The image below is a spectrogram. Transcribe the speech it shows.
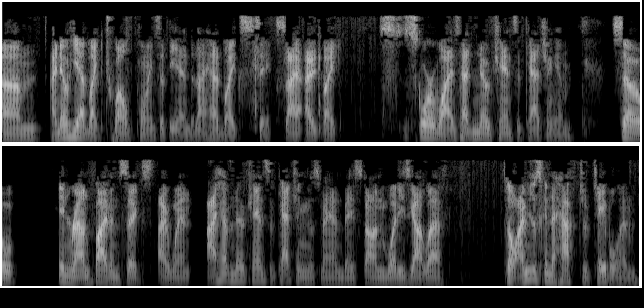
um, I know he had like 12 points at the end, and I had like six. I, I like score wise had no chance of catching him. So in round five and six, I went, I have no chance of catching this man based on what he's got left. So I'm just going to have to table him.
